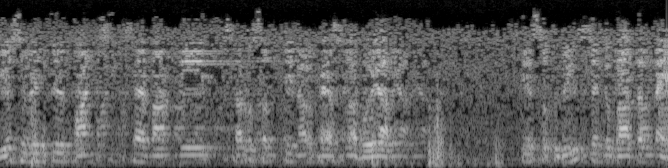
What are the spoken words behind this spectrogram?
ਜਿਸ ਵਿੱਚ ਪੰਜ ਸਿੱਖ ਸਾਹਿਬਾਨ ਦੀ ਸਰਬਸੰਮਤੀ ਨਾਲ ਫੈਸਲਾ ਹੋਇਆ ਕਿ ਸੁਖਬੀਰ ਸਿੰਘ ਬਾਦਲ ਨੇ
